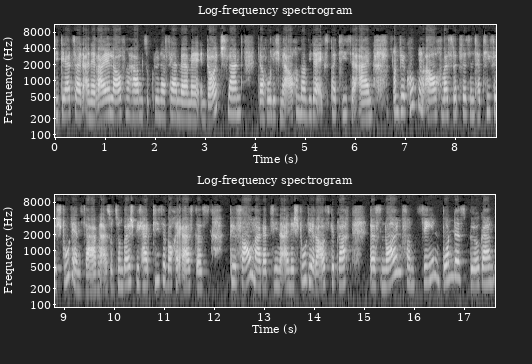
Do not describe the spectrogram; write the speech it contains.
die derzeit eine Reihe laufen haben zu grüner Fernwärme in Deutschland. Da hole ich mir auch immer wieder Expertise ein. Und wir gucken auch, was repräsentative Studien sagen. Also zum Beispiel hat diese Woche erst das PV-Magazin eine Studie rausgebracht, dass neun von zehn Bundesbürgern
